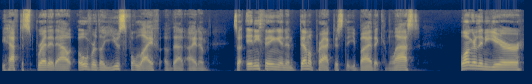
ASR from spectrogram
You have to spread it out over the useful life of that item. So anything in a dental practice that you buy that can last longer than a year,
